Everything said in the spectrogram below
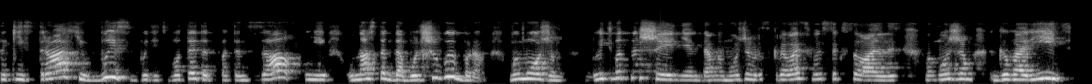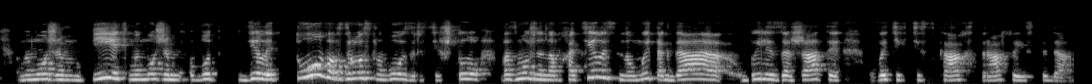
такие страхи, высвободить вот этот потенциал, и у нас тогда больше выбора. Мы можем быть в отношениях, да, мы можем раскрывать свою сексуальность, мы можем говорить, мы можем петь, мы можем вот делать то во взрослом возрасте, что, возможно, нам хотелось, но мы тогда были зажаты в этих тисках страха и стыда.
